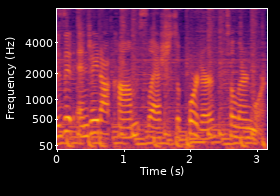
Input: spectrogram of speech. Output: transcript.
Visit nj.com slash supporter to learn more.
